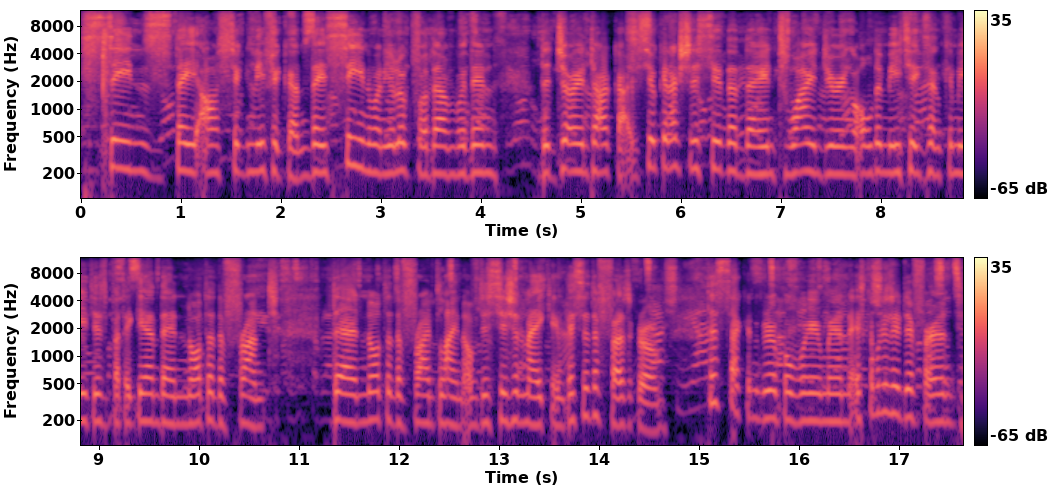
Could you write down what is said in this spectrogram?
scenes, they are significant. They're seen when you look for them within the joint archives. You can actually see that they're entwined during all the meetings and committees, but again, they're not at the front they're not at the front line of decision making. This is the first group. The second group of women is completely different.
